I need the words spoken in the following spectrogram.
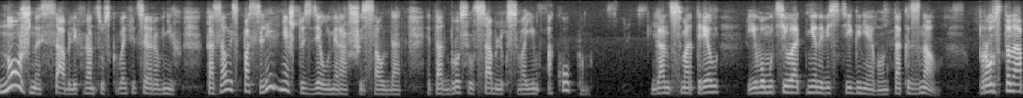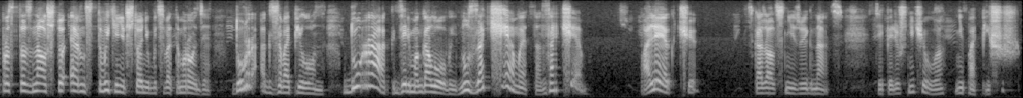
ножны с саблей французского офицера в них. Казалось, последнее, что сделал умиравший солдат, это отбросил саблю к своим окопам. Ганс смотрел, его мутило от ненависти и гнева. Он так и знал. Просто-напросто знал, что Эрнст выкинет что-нибудь в этом роде. «Дурак!» — завопил он. «Дурак, дерьмоголовый! Ну зачем это? Зачем?» «Полегче!» — сказал снизу Игнац. «Теперь уж ничего не попишешь».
